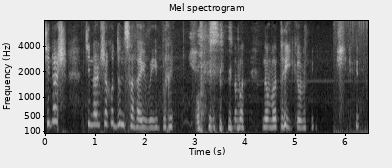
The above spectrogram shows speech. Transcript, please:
chinarge, chinarge ako dun sa highway, pre. Oh, Nama, namatay kami.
